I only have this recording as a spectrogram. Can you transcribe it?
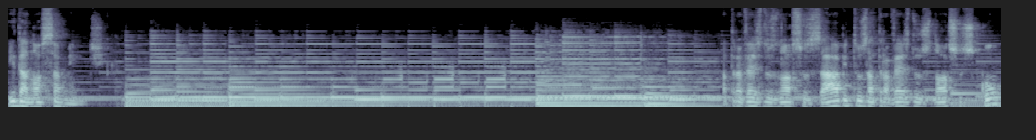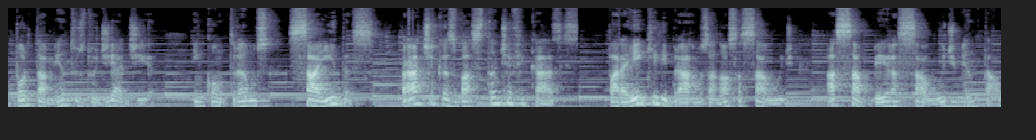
e da nossa mente. Através dos nossos hábitos, através dos nossos comportamentos do dia a dia, encontramos saídas, práticas bastante eficazes para equilibrarmos a nossa saúde a saber, a saúde mental.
